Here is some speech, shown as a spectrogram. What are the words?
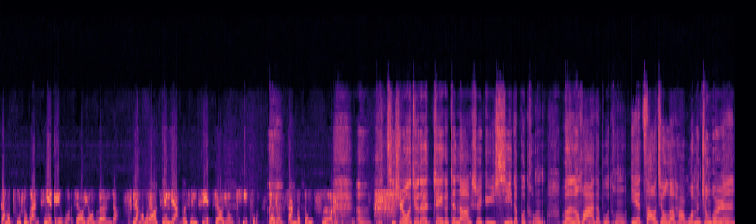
然后图书馆借给我就要用 lend，然后我要借两个星期就要用 keep，要用三个动词。嗯，其实我觉得这个真的是语系的不同，文化的不同，也造就了哈我们中国人、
